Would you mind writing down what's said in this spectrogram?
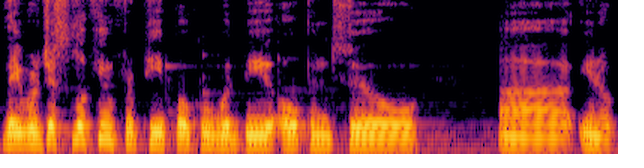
they were just looking for people who would be open to, uh, you know,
